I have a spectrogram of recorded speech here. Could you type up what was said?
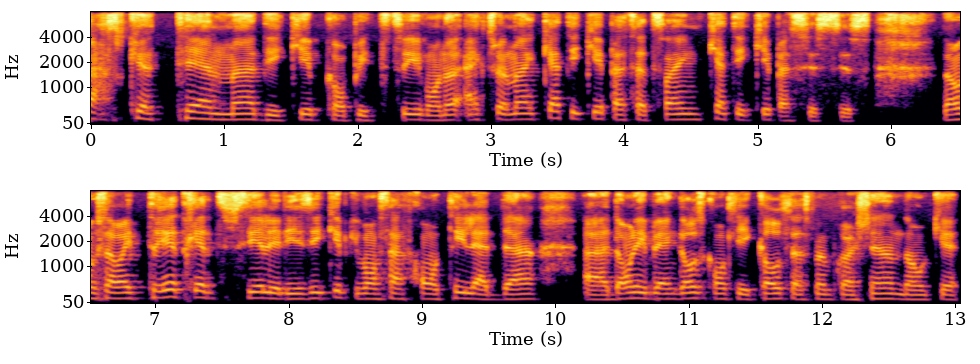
parce que tellement d'équipes compétitives. On a actuellement quatre équipes à 7-5, quatre équipes à 6-6. Donc, ça va être très, très difficile. Il y a des équipes qui vont s'affronter là-dedans, euh, dont les Bengals contre les Colts la semaine prochaine. Donc, euh,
